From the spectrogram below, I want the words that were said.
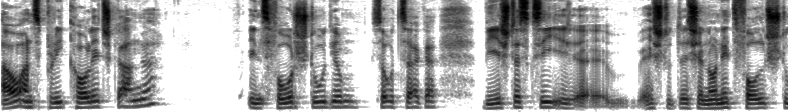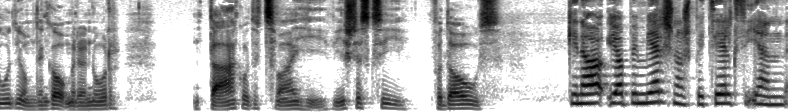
auch ans Pre-College gegangen? ins Vorstudium sozusagen. Wie ist das gewesen? Äh, hast du, das ist ja noch nicht Vollstudium, dann geht man ja nur einen Tag oder zwei hin. Wie war das gewesen, von da aus? Genau, ja, bei mir war es noch speziell. Ich habe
